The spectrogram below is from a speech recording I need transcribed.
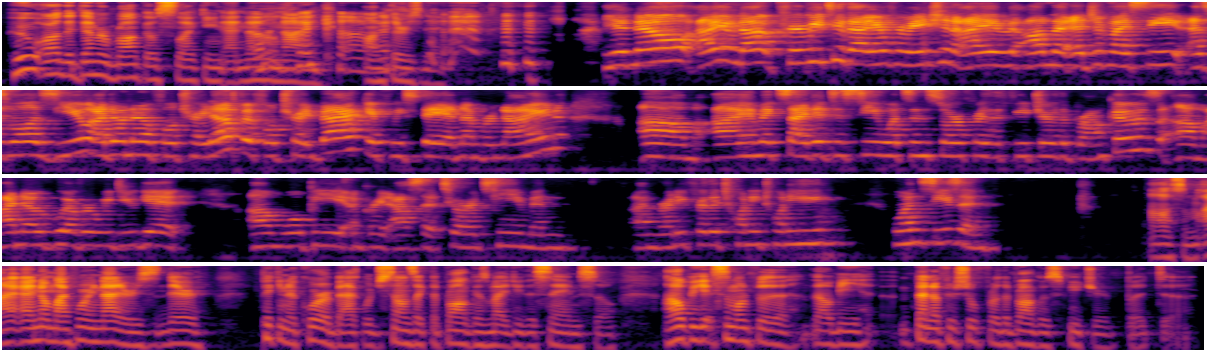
Who are the Denver Broncos selecting at number oh nine on Thursday? You know, I am not privy to that information. I am on the edge of my seat as well as you. I don't know if we'll trade up, if we'll trade back, if we stay at number nine. Um, I am excited to see what's in store for the future of the Broncos. Um, I know whoever we do get um, will be a great asset to our team, and I'm ready for the 2021 season. Awesome. I, I know my 49ers, they're picking a quarterback, which sounds like the Broncos might do the same. So I hope you get someone for the that'll be beneficial for the Broncos' future. But uh,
